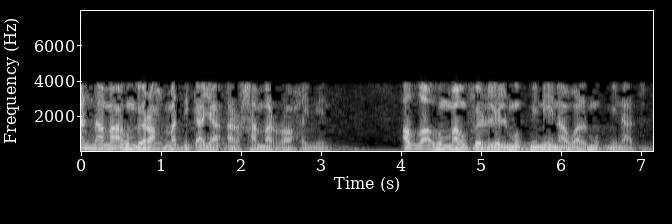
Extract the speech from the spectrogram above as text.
anna ma'hum bi rahmatika ya arhamar rahimin. Allahumma ufir lil mu'minina wal mu'minat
